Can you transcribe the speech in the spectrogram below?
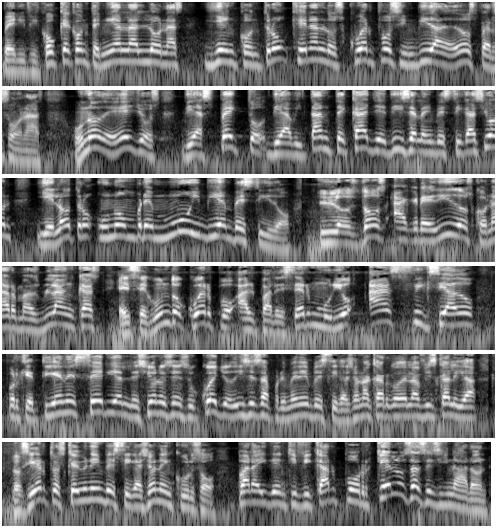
verificó que contenían las lonas y encontró que eran los cuerpos sin vida de dos personas. Uno de ellos de aspecto de habitante calle, dice la investigación, y el otro un hombre muy bien vestido. Los dos agredidos con armas blancas. El segundo cuerpo al parecer murió asfixiado porque tiene serias lesiones en su cuello, dice esa primera investigación a cargo de la Fiscalía. Lo cierto es que hay una investigación en curso para identificar por qué los asesinaron,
